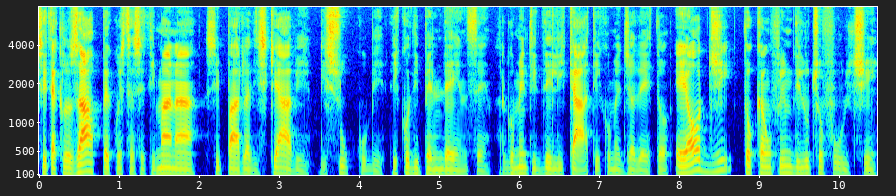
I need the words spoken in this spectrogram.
Siete a Close Up e questa settimana si parla di schiavi, di succubi, di codipendenze, argomenti delicati come già detto. E oggi tocca un film di Lucio Fulci,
